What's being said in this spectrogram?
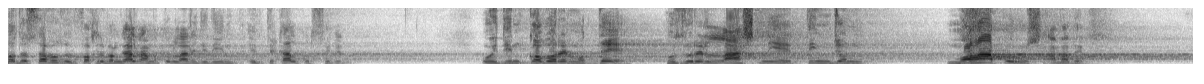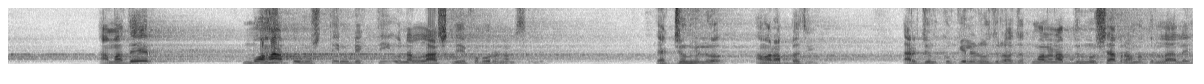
সদস্য হুজুর ফখর বাঙ্গাল রহমতুল্লাহ যেদিন ইন্তেকাল করছিলেন, ওই দিন কবরের মধ্যে হুজুরের লাশ নিয়ে তিনজন মহাপুরুষ আমাদের আমাদের মহাপুরুষ তিন ব্যক্তি ওনার লাশ নিয়ে কবরে নামছিলেন। একজন হইল আমার আব্বাজি, আরেকজন কুকিলের হুজুর হজরত মৌলানা আব্দুল মুসাব রহমতুল্লাহ আলাই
